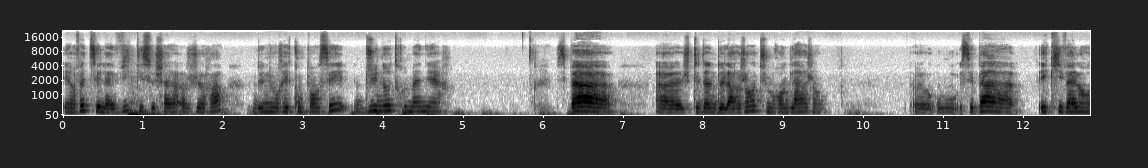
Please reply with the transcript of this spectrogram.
Et en fait, c'est la vie qui se chargera de nous récompenser d'une autre manière. C'est pas euh, je te donne de l'argent, tu me rends de l'argent. Euh, ou c'est pas équivalent.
